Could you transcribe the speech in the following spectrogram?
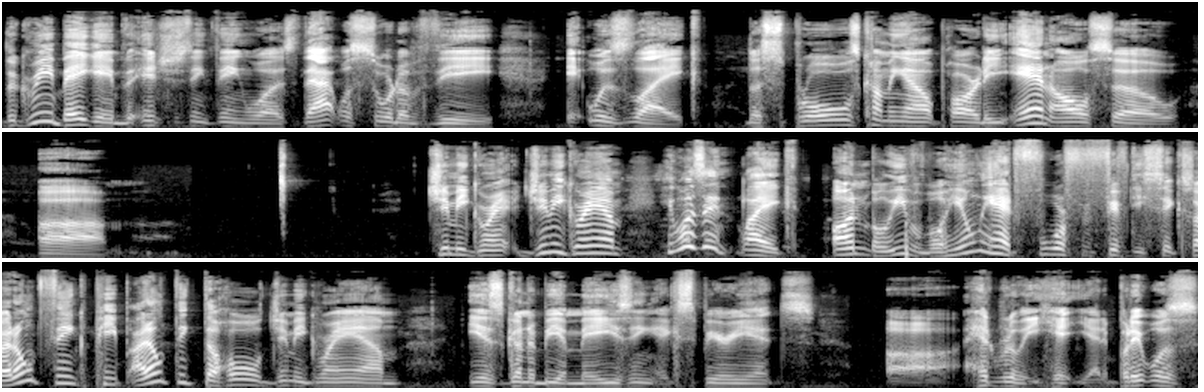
the Green Bay game, the interesting thing was that was sort of the it was like the Sproles coming out party and also um Jimmy Graham Jimmy Graham, he wasn't like unbelievable. He only had four for 56. So I don't think people, I don't think the whole Jimmy Graham is going to be amazing experience uh, had really hit yet. But it was,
